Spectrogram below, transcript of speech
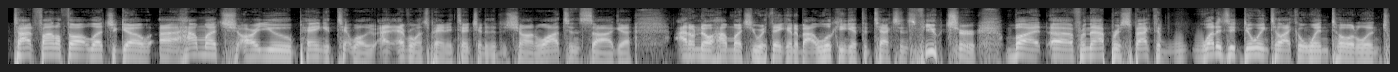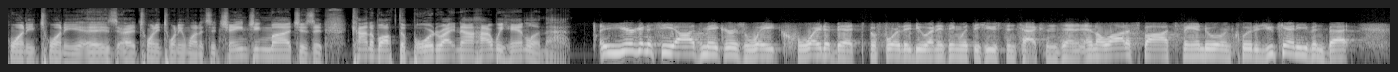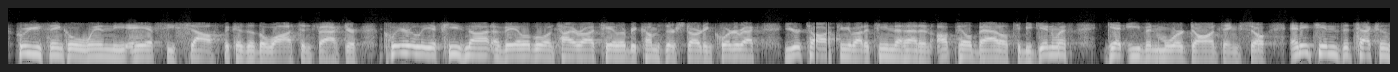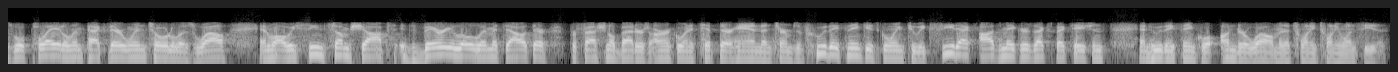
Todd, final thought, let you go. Uh, how much are you paying attention? Well, everyone's paying attention to the Deshaun Watson saga. I don't know how much you were thinking about looking at the Texans' future, but uh, from that perspective, what is it doing to like a win total in 2020? Is uh, 2021? Is it changing much? Is it kind of off the board right now? How are we handling that? You're going to see odds makers wait quite a bit before they do anything with the Houston Texans, and, and a lot of spots, FanDuel included, you can't even bet who do you think will win the AFC South because of the Watson factor. Clearly, if he's not available and Tyrod Taylor becomes their starting quarterback, you're talking about a team that had an uphill battle to begin with, get even more daunting. So any team that the Texans will play, it'll impact their win total as well. And while we've seen some shops, it's very low limits out there. Professional bettors aren't going to tip their hand in terms of who they think is going to exceed odds makers' expectations and who they think will underwhelm in the 2021 season.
